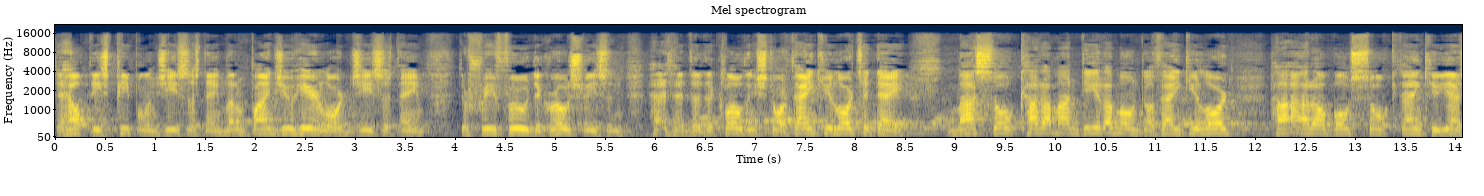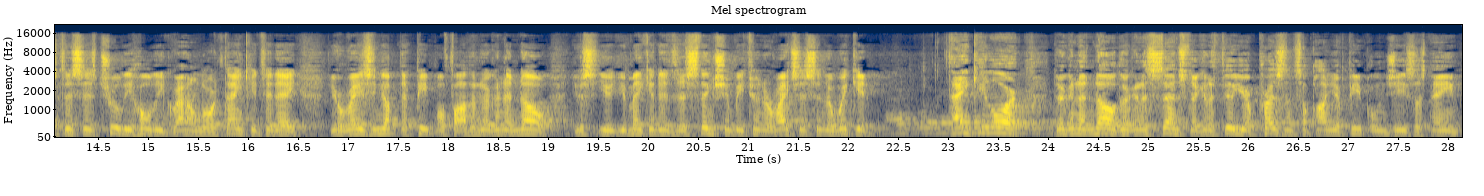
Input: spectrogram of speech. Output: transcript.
to help these people in Jesus' name. Let them find you here, Lord, in Jesus' name. The free food, the groceries, and the, clothing store. Thank you, Lord, today. Maso karamandira. Thank you, Lord. Thank you. Yes, this is truly holy ground, Lord. Thank you today. You're raising up the people, Father. They're going to know. You're, you're making a distinction between the righteous and the wicked. Thank you, Lord. They're going to know, they're going to sense, they're going to feel your presence upon your people in Jesus' name.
